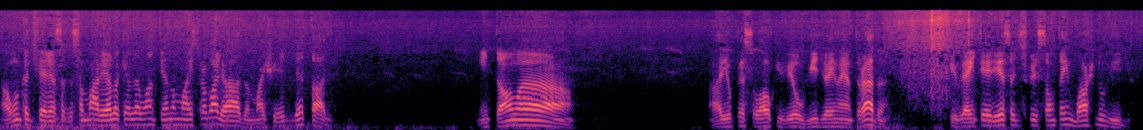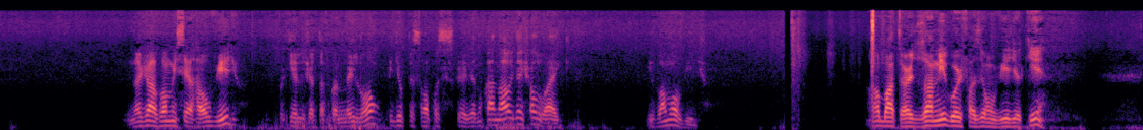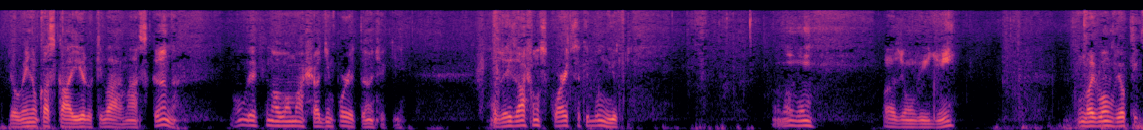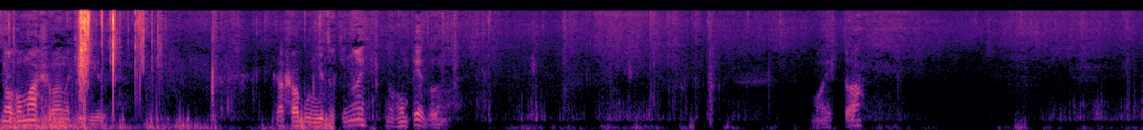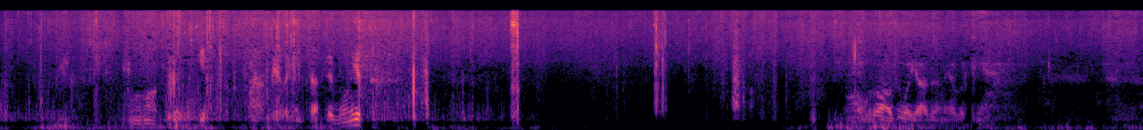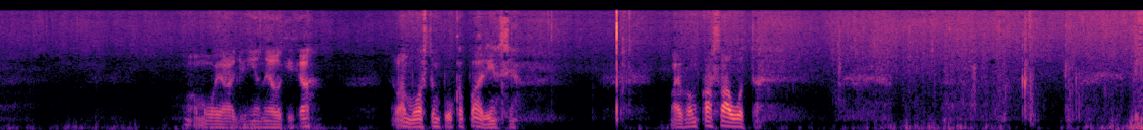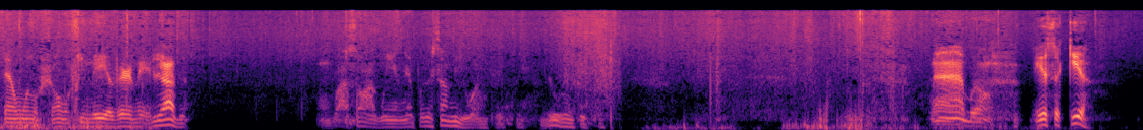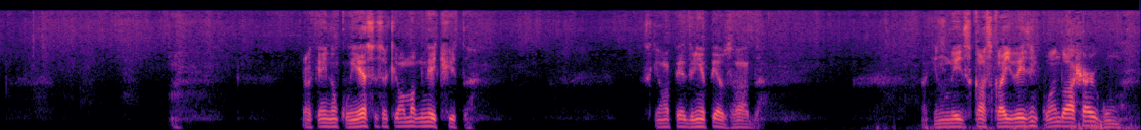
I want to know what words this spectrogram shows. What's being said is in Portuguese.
A única diferença dessa amarela é que ela é uma antena mais trabalhada, mais cheia de detalhes. Então, aí o pessoal que vê o vídeo aí na entrada, se tiver interesse, a descrição está embaixo do vídeo. E nós já vamos encerrar o vídeo, porque ele já está ficando meio longo. Pedir o pessoal para se inscrever no canal e deixar o like. E vamos ao vídeo. Ó, boa tarde os amigos, hoje fazer um vídeo aqui. Eu vim no cascaeiro aqui lá nas canas. Vamos ver o que nós vamos achar de importante aqui. Às vezes acham uns cortes aqui bonitos. Então nós vamos fazer um vidinho. Nós vamos ver o que, nós vamos achando aqui mesmo. Achar bonito aqui, nós, nós vamos pegando. Tá? Uma pedra aqui, uma pedra que tá até bonita. Vamos dar uma olhada nela aqui. Uma olhadinha nela aqui, cá. Ela mostra um pouco a aparência. Mas vamos caçar outra. Tem uma no chão aqui meia avermelhada. Vamos passar uma aguinha mesmo para ver se. Viu um pouco. Ah, bom. Esse aqui, para quem não conhece, isso aqui é uma magnetita. Isso aqui é uma pedrinha pesada. Aqui no meio descascar de vez em quando acha alguma.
